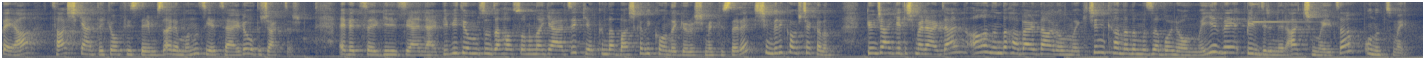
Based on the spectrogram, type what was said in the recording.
veya Taşkent'teki ofislerimizi aramanız yeterli olacaktır. Evet sevgili izleyenler bir videomuzun daha sonuna geldik. Yakında başka bir konuda görüşmek üzere. Şimdilik hoşçakalın. Güncel gelişmelerden anında haberdar olmak için kanalımıza abone olmayı ve bildirimleri açmayı da unutmayın.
